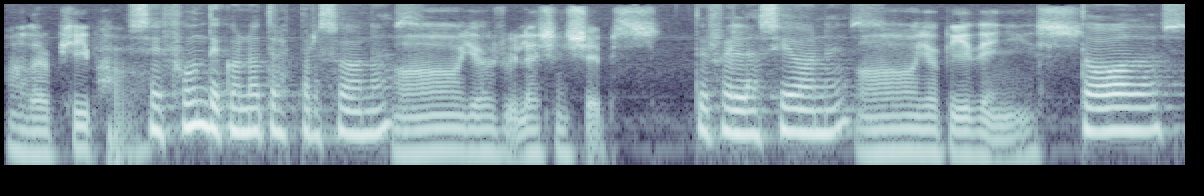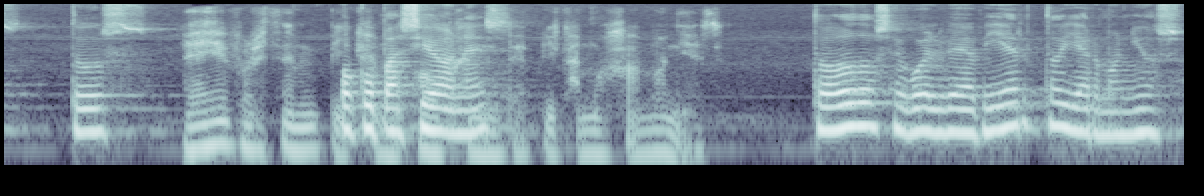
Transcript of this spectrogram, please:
other people, se funde con otras personas, all your relationships, tus relaciones, todos tus, Ocupaciones. todo se vuelve abierto y armonioso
